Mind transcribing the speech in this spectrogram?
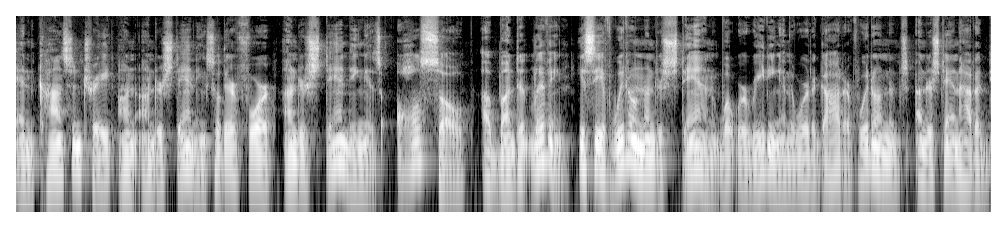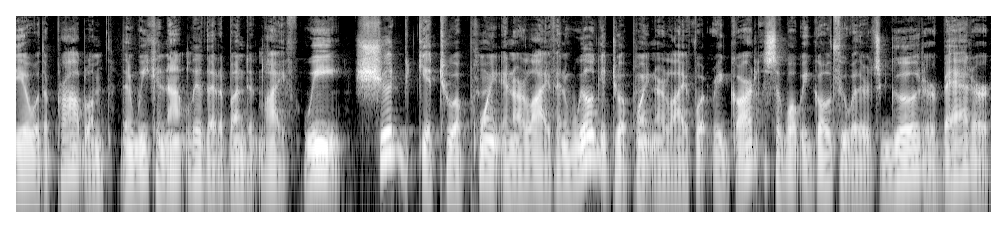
and concentrate on understanding. So, therefore, understanding is also abundant living. You see, if we don't understand what we're reading in the Word of God, or if we don't understand how to deal with a problem, then we cannot live that abundant life. We should get to a point in our life, and will get to a point in our life, what regardless of what we go through, whether it's good or bad or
